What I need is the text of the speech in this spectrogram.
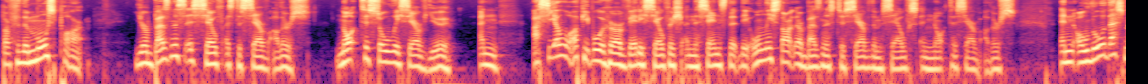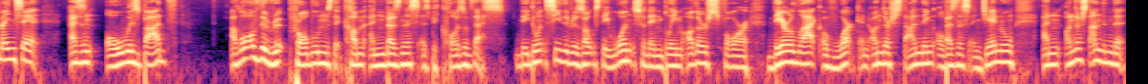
But for the most part, your business itself is to serve others, not to solely serve you. And I see a lot of people who are very selfish in the sense that they only start their business to serve themselves and not to serve others. And although this mindset isn't always bad, a lot of the root problems that come in business is because of this. They don't see the results they want, so then blame others for their lack of work and understanding of business in general, and understanding that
